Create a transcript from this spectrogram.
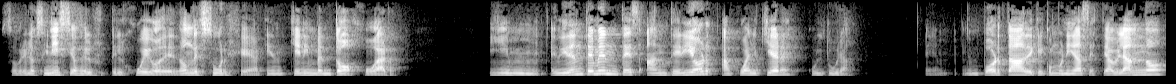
sobre los inicios del, juego, de dónde surge, a quién, inventó jugar. Y mm, evidentemente es anterior a cualquier cultura. Eh, no importa de qué comunidad se esté hablando,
